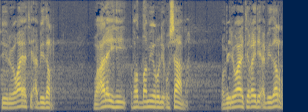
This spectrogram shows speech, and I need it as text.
في رواية أبي ذر وعليه فالضمير لأسامة. وفي رواية غير أبي ذر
